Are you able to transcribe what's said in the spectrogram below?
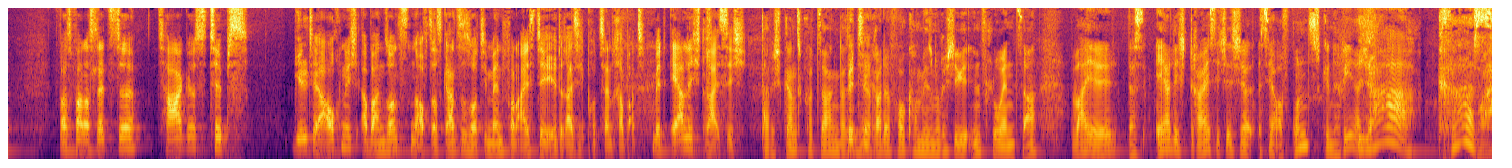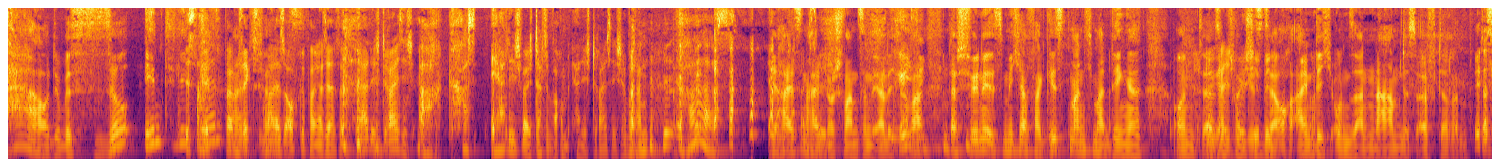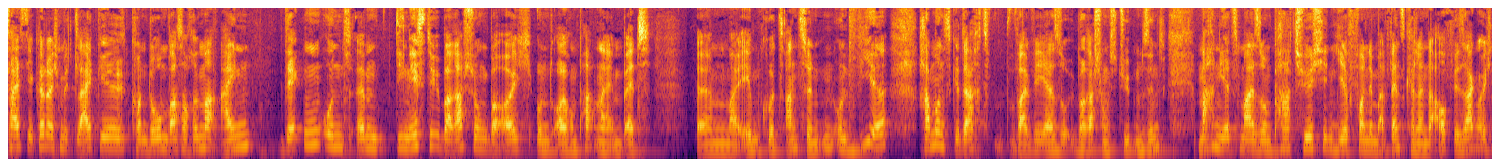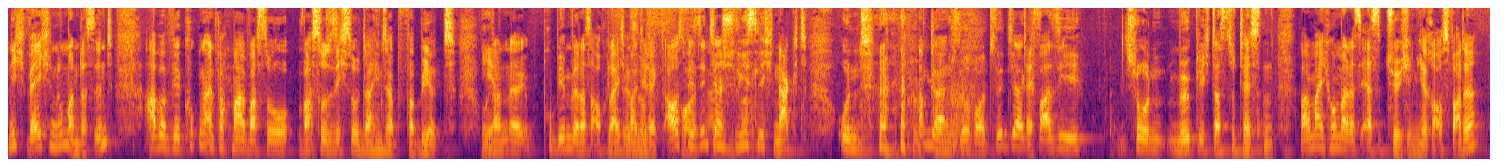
was war das letzte? Tagestipps gilt er auch nicht, aber ansonsten auf das ganze Sortiment von Ice.de 30% Rabatt. Mit ehrlich 30. Darf ich ganz kurz sagen, dass Bitte. ich mir gerade vorkomme wie so ein richtiger Influencer, weil das ehrlich 30 ist ja, ist ja auf uns generiert. Ja, Krass. Wow, du bist so intelligent. Ist mir jetzt beim sechsten Mal erst aufgefallen, als er sagt, ehrlich 30. Ach, krass, ehrlich, weil ich dachte, warum ehrlich 30? Aber dann, krass. Wir heißen halt nur Schwanz und ehrlich. Aber das Schöne ist, Micha vergisst manchmal Dinge und äh, so vergisst er auch eigentlich unseren Namen des Öfteren. Das heißt, ihr könnt euch mit Gleitgel, Kondom, was auch immer eindecken und ähm, die nächste Überraschung bei euch und eurem Partner im Bett ähm, mal eben kurz anzünden. Und wir haben uns gedacht, weil wir ja so Überraschungstypen sind, machen jetzt mal so ein paar Türchen hier von dem Adventskalender auf. Wir sagen euch nicht, welche Nummern das sind, aber wir gucken einfach mal, was so, was so sich so dahinter verbirgt. Und Ja. dann äh, probieren wir das auch gleich mal direkt aus. Wir sind ja anfangen. schließlich nackt und haben ja, sind ja testen. quasi schon möglich, das zu testen. Warte mal, ich hole mal das erste Türchen hier raus. Warte.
